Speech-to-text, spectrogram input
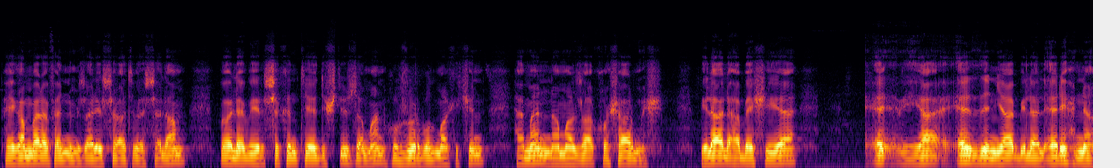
Peygamber Efendimiz Aleyhisselatü Vesselam böyle bir sıkıntıya düştüğü zaman huzur bulmak için hemen namaza koşarmış. Bilal Habeşi'ye e, ya ezzin ya Bilal erihna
